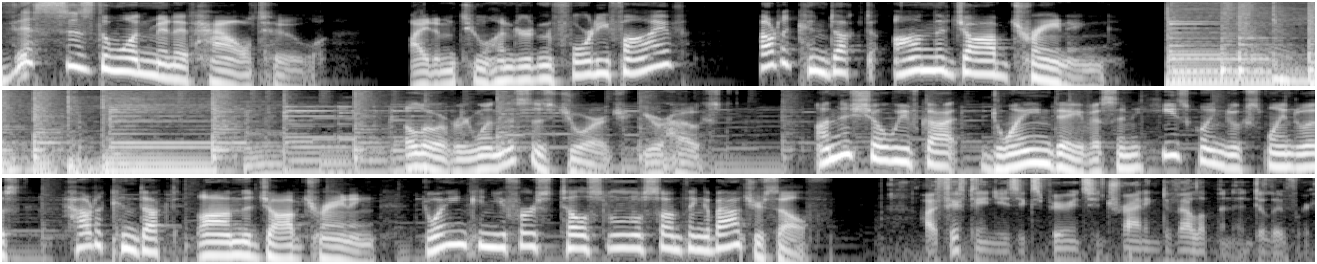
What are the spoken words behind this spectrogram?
This is the one minute how to. Item 245 How to conduct on the job training. Hello, everyone. This is George, your host. On this show, we've got Duane Davis, and he's going to explain to us how to conduct on the job training. Duane, can you first tell us a little something about yourself? I have 15 years' experience in training, development, and delivery,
